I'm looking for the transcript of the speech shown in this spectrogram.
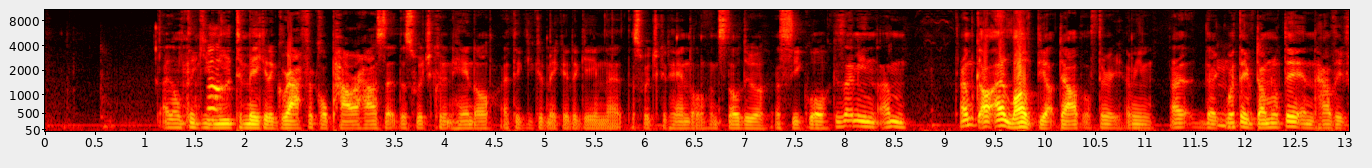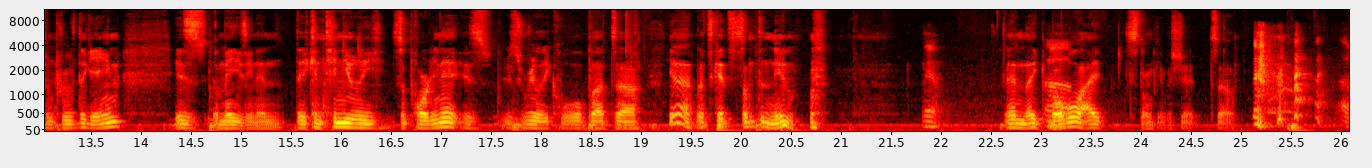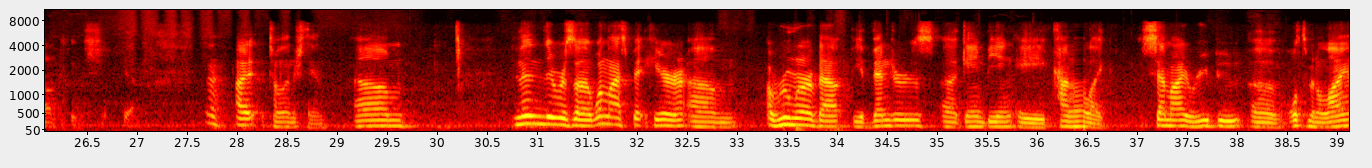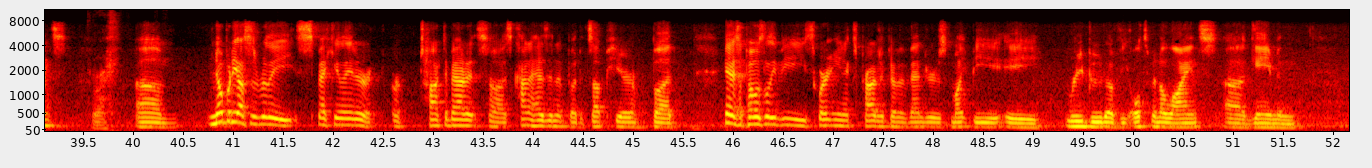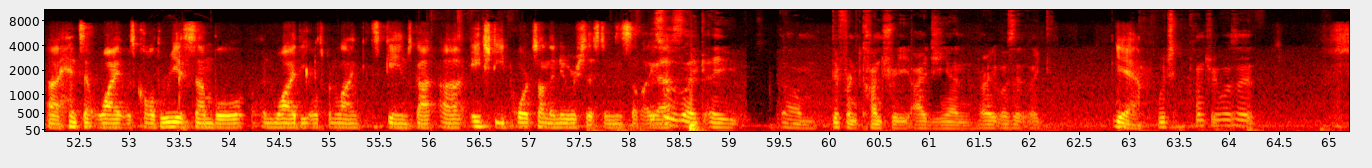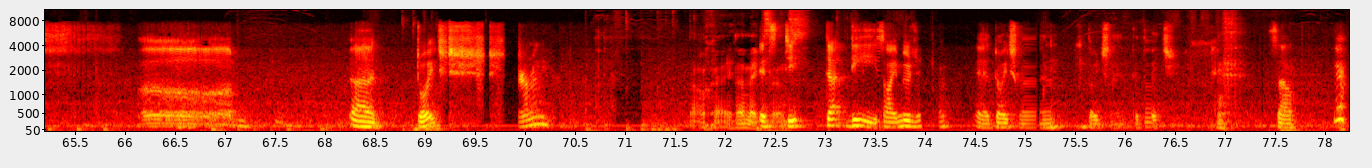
I don't think you well, need to make it a graphical powerhouse that the Switch couldn't handle. I think you could make it a game that the Switch could handle and still do a, a sequel. Because I mean, I'm, I'm, I love Diablo three. I mean, I, the, mm. what they've done with it and how they've improved the game is amazing, and they continually supporting it is is really cool. But uh, yeah, let's get something new. yeah. And like uh, mobile, I just don't give a shit. So. I don't give a shit. Yeah. I totally understand. Um, and then there was uh, one last bit here um, a rumor about the Avengers uh, game being a kind of like semi reboot of Ultimate Alliance. Right. Um, nobody else has really speculated or, or talked about it, so I was kind of hesitant, but it's up here. But yeah, supposedly the Square Enix project of Avengers might be a reboot of the Ultimate Alliance uh, game and uh, hints at why it was called Reassemble and why the Ultimate Alliance games got uh, HD ports on the newer systems and stuff like this that. This was like a um, different country IGN, right? Was it like? Yeah. Which country was it? Uh, uh Deutsch, German. Okay, that makes it's sense. It's D, D, so I moved. Yeah, Deutschland, Deutschland, the Deutsch. so, yeah,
